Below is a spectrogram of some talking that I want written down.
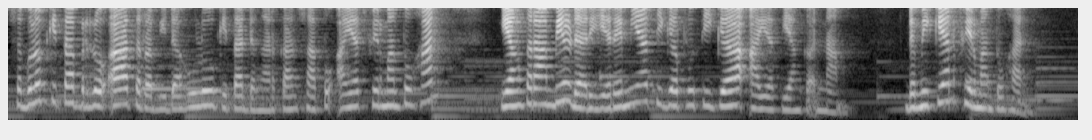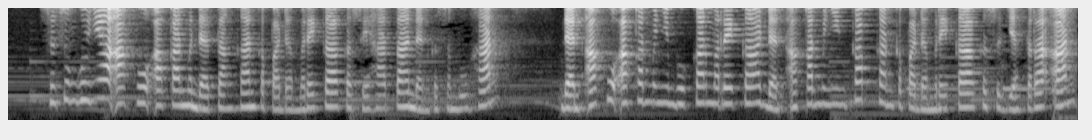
sebelum kita berdoa terlebih dahulu kita dengarkan satu ayat firman Tuhan yang terambil dari Yeremia 33 ayat yang ke-6. Demikian firman Tuhan. Sesungguhnya aku akan mendatangkan kepada mereka kesehatan dan kesembuhan, dan aku akan menyembuhkan mereka dan akan menyingkapkan kepada mereka kesejahteraan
